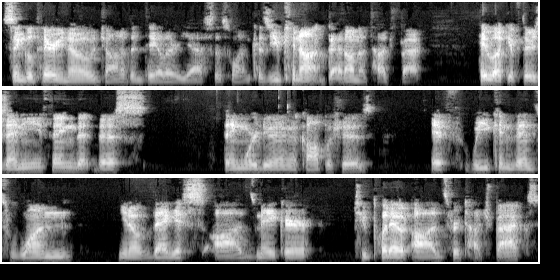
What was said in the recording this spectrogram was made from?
Singletary no, Jonathan Taylor yes this one because you cannot bet on a touchback. Hey, look, if there's anything that this thing we're doing accomplishes, if we convince one, you know, Vegas odds maker to put out odds for touchbacks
